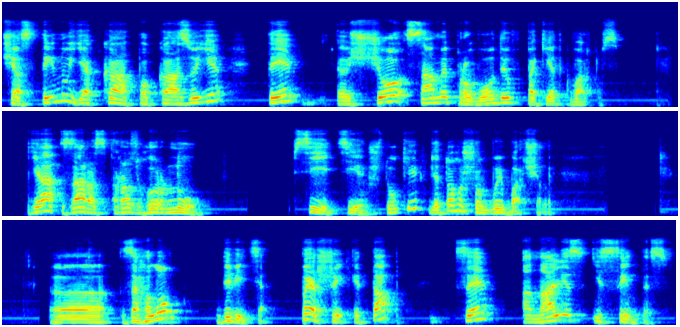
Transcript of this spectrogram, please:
частину, яка показує те, е, що саме проводив пакет Quartus. Я зараз розгорну всі ці штуки для того, щоб ви бачили. Е, Загалом, дивіться, перший етап це аналіз і синтез.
